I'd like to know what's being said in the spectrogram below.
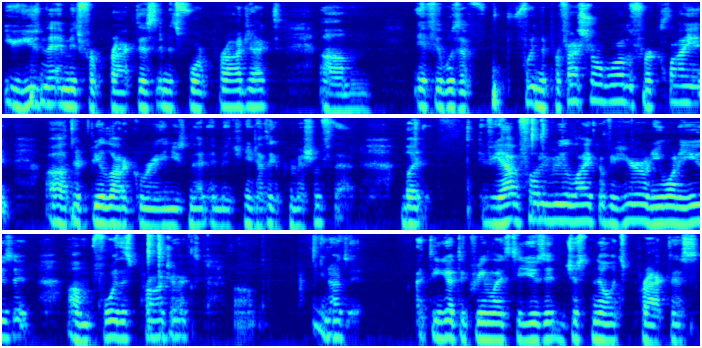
you're using the image for practice and it's for a project. Um, if it was a for in the professional world for a client, uh, there'd be a lot of gray in using that image. and You'd have to get permission for that. But if you have a photo you really like over here and you want to use it um, for this project, um, you know, I think you got the green lights to use it. Just know it's practice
